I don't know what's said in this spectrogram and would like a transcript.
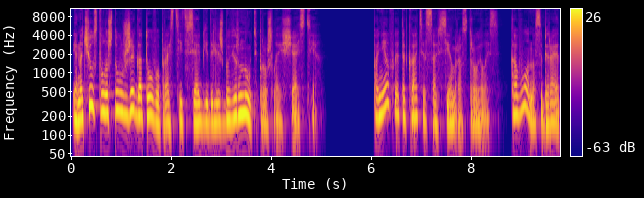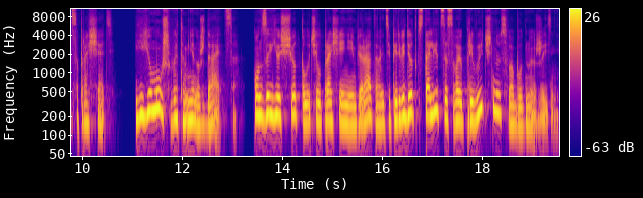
И она чувствовала, что уже готова простить все обиды, лишь бы вернуть прошлое счастье. Поняв это, Катя совсем расстроилась. Кого она собирается прощать? Ее муж в этом не нуждается. Он за ее счет получил прощение императора и теперь ведет к столице свою привычную свободную жизнь.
